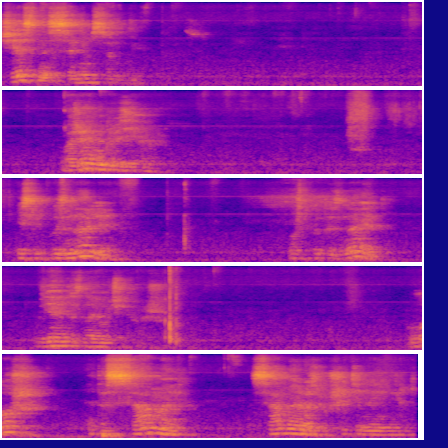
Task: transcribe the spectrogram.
Честность с самим собой. Уважаемые друзья, если бы вы знали, может кто-то знает, я это знаю очень хорошо. Ложь – это самая, самая разрушительная энергия.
